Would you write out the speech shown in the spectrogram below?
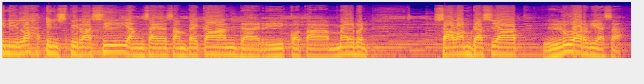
Inilah inspirasi yang saya sampaikan dari kota Melbourne. Salam dahsyat luar biasa.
